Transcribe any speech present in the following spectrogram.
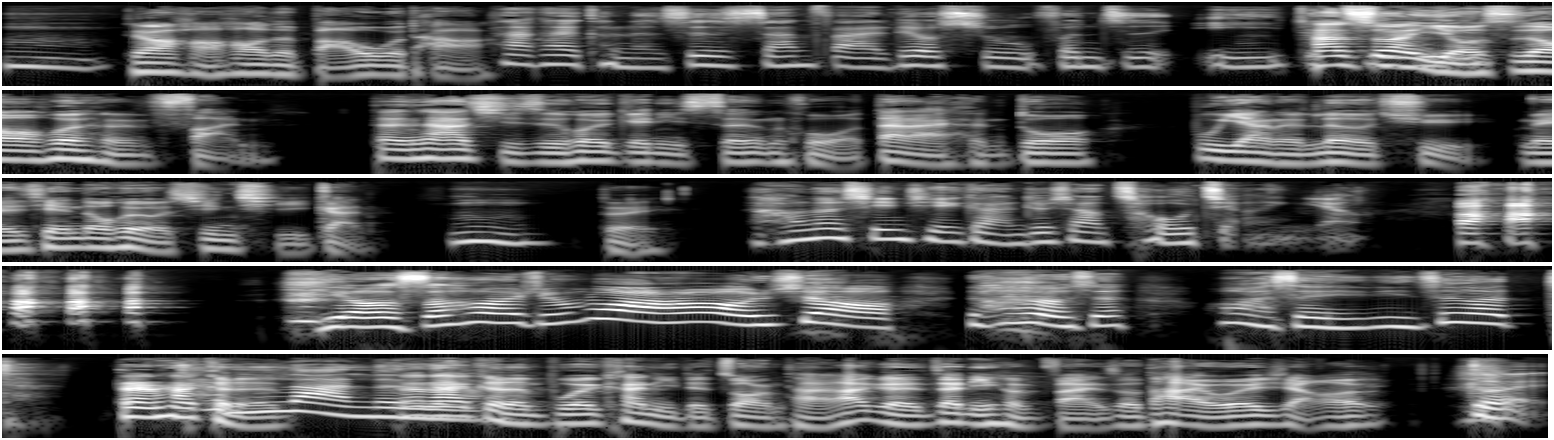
嗯，要好好的把握他。大概可能是三百六十五分之一。他虽然有时候会很烦，但是他其实会给你生活带来很多不一样的乐趣，每天都会有新奇感。嗯，对。然后那心情感就像抽奖一样，有时候会觉得哇好好笑，然后有些哇塞你这个，但他可能烂了，但他可能不会看你的状态，他可能在你很烦的时候，他还会想要 对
